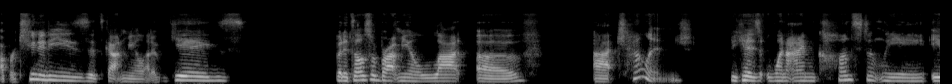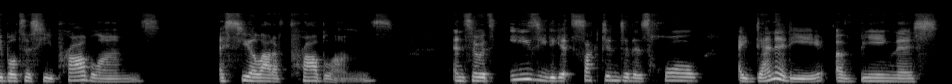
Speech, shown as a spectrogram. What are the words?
opportunities. It's gotten me a lot of gigs, but it's also brought me a lot of uh, challenge because when I'm constantly able to see problems, I see a lot of problems. And so it's easy to get sucked into this whole identity of being this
